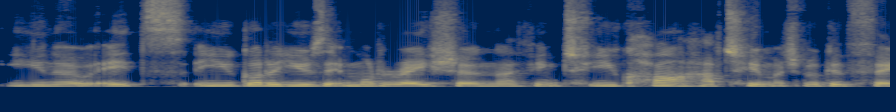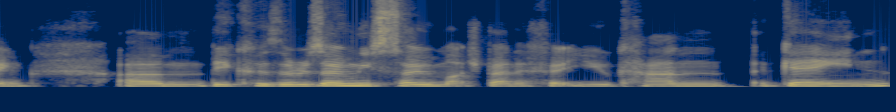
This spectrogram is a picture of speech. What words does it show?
you know it's you got to use it in moderation i think you can't have too much of a good thing um because there is only so much benefit you can gain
